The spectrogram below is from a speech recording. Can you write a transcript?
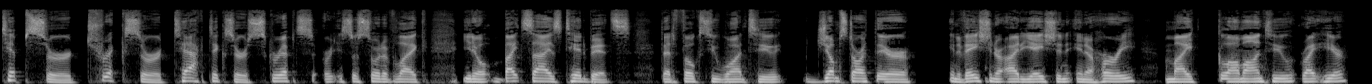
tips or tricks or tactics or scripts or so sort of like, you know, bite-sized tidbits that folks who want to jumpstart their innovation or ideation in a hurry might glom onto right here?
